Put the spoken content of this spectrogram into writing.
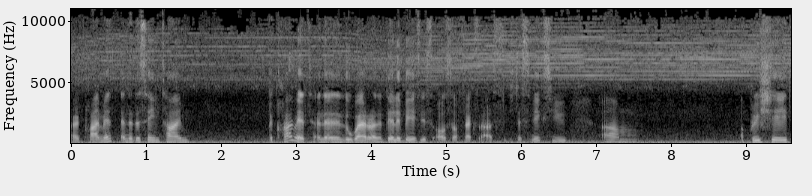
our climate and at the same time the climate and then the weather on a daily basis also affects us. It just makes you um, appreciate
